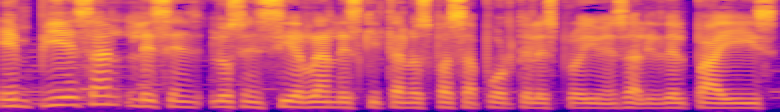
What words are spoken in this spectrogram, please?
Empiezan, les, los encierran, les quitan los pasaportes, les prohíben salir del país,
